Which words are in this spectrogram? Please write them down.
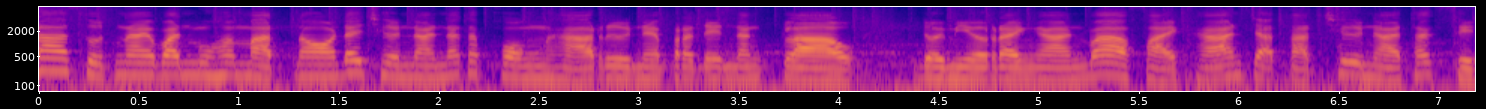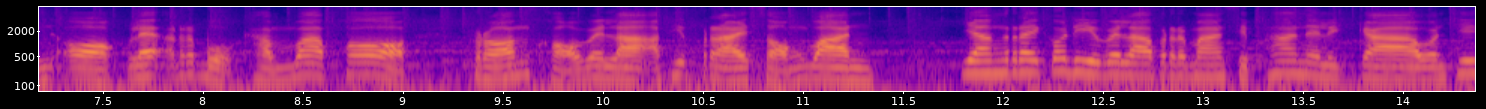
ล่าสุดนายวันมูฮัมหมัดนอได้เชิญนายนัทพงษ์หารือในประเด็นดังกล่าว โดยมีรายงานว่าฝ่ายค้านจะตัดชื่อนายทักษิณออกและระบุคำว่าพ่อ พร้อมขอเวลาอภิปราย 2 วัน อย่างไรก็ดีเวลาประมาณ 15 นาฬิกาวันที่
